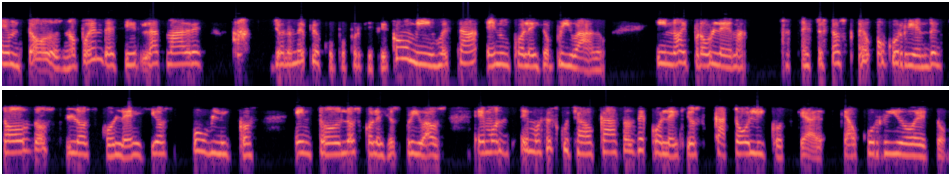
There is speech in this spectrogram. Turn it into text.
en todos. No pueden decir las madres, ah, yo no me preocupo porque es como mi hijo está en un colegio privado y no hay problema. Esto está ocurriendo en todos los colegios públicos, en todos los colegios privados. Hemos, hemos escuchado casos de colegios católicos que ha, que ha ocurrido eso.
